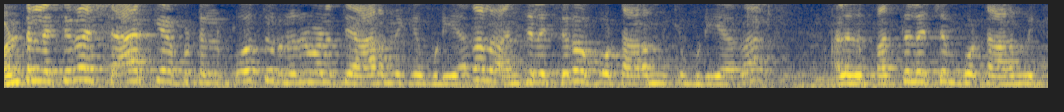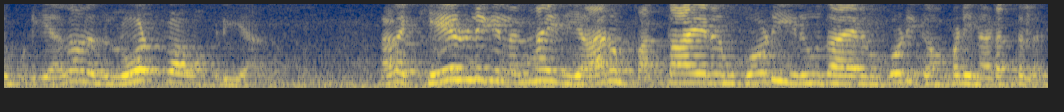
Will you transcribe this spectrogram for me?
ஒன்றரை லட்ச ரூபா ஷேர் கேபிட்டல் போட்டு ஒரு நிறுவனத்தை ஆரம்பிக்க முடியாதா? அல்லது அஞ்சு லட்ச ரூபா போட்டு ஆரம்பிக்க முடியாதா? அல்லது பத்து லட்சம் போட்டு ஆரம்பிக்க முடியாதா? அல்லது லோட் வாங்க முடியாது? அதனால கேள்விகள் என்ன? இது யாரும் பத்தாயிரம் கோடி இருபதாயிரம் கோடி கம்பெனி நடத்தலை.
